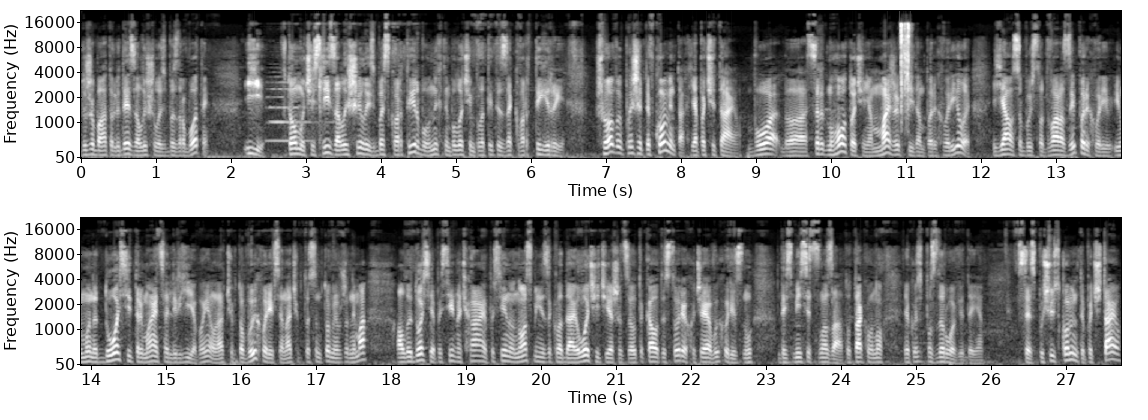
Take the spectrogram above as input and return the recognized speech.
Дуже багато людей залишилось без роботи, і в тому числі залишились без квартир, бо у них не було чим платити за квартири. Що ви пишете в коментах, я почитаю. Бо е, серед мого оточення майже всі там перехворіли. Я особисто два рази перехворів, і у мене досі тримається алергія. Поняли? Начебто вихворівся, начебто симптомів вже нема. Але досі я постійно чхаю, постійно нос мені закладає, очі чешуться. Отака от історія, хоча я вихворів ну, десь місяць назад. Отак воно якось по здоров'ю дає. Все, спущусь в коменти, почитаю.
